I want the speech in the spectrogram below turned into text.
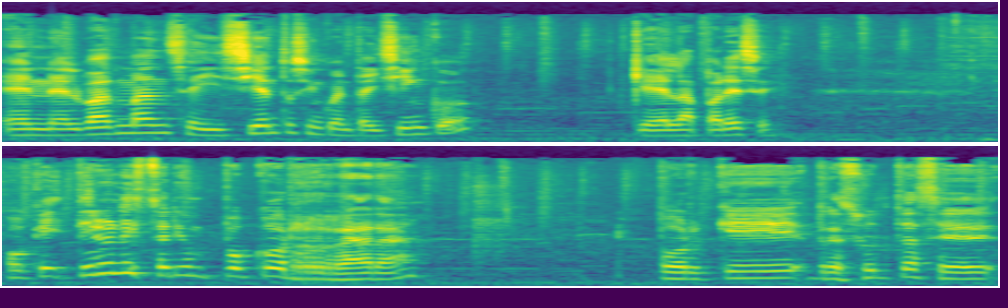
En el Batman 655 que él aparece. Ok, tiene una historia un poco rara porque resulta ser,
